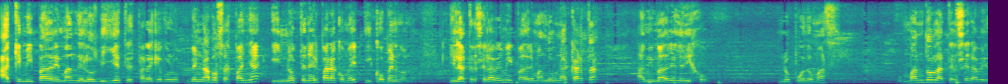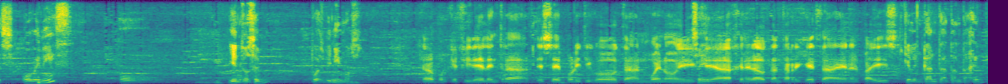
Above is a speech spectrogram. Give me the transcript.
a que mi padre mande los billetes para que vengamos a España y no tener para comer y comérnoslo. Y la tercera vez mi padre mandó una carta. A mi madre y le dijo, no puedo más, mando la tercera vez, o venís o... Y entonces, pues vinimos. Claro, porque Fidel entra, ese político tan bueno y que ha generado tanta riqueza en el país. Que le encanta a tanta gente.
